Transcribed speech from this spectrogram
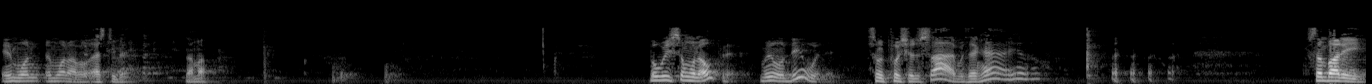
in one in one of them, that's too bad. But we just don't want to open it. We don't want to deal with it. So we push it aside. We think, ah, you know. Somebody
